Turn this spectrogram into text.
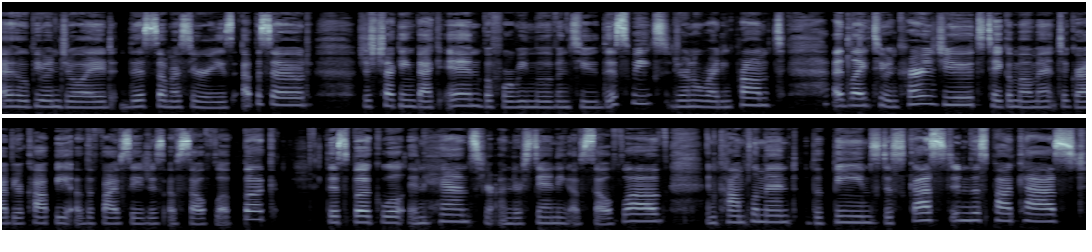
I hope you enjoyed this summer series episode. Just checking back in before we move into this week's journal writing prompt. I'd like to encourage you to take a moment to grab your copy of the Five Stages of Self Love book. This book will enhance your understanding of self love and complement the themes discussed in this podcast.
